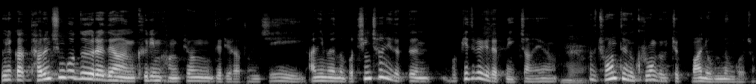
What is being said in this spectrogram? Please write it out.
그러니까 다른 친구들에 대한 그림 강평들이라든지 아니면 뭐 칭찬이 됐든 뭐 피드백이 됐든 있잖아요. 네. 근데 저한테는 그런 게 이제 많이 없는 거죠.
